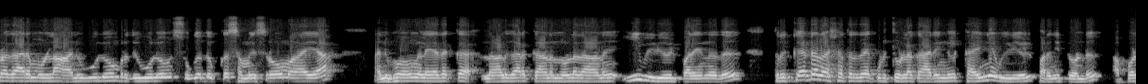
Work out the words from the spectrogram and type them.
പ്രകാരമുള്ള അനുകൂലവും പ്രതികൂലവും സുഖദുഃഖ സമ്മിശ്രവുമായ അനുഭവങ്ങൾ ഏതൊക്കെ നാളുകാർക്കാണെന്നുള്ളതാണ് ഈ വീഡിയോയിൽ പറയുന്നത്. തൃക്കേട്ട നക്ഷത്രത്തെ കുറിച്ചുള്ള കാര്യങ്ങൾ കഴിഞ്ഞ വീഡിയോയിൽ പറഞ്ഞിട്ടുണ്ട്. അപ്പോൾ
